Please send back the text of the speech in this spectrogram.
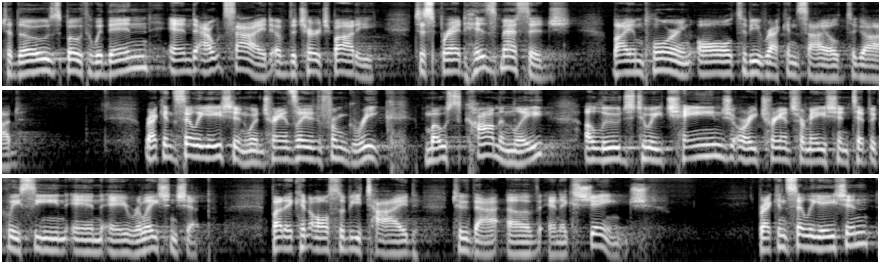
to those both within and outside of the church body to spread his message by imploring all to be reconciled to God. Reconciliation, when translated from Greek, most commonly alludes to a change or a transformation typically seen in a relationship, but it can also be tied to that of an exchange. Reconciliation,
